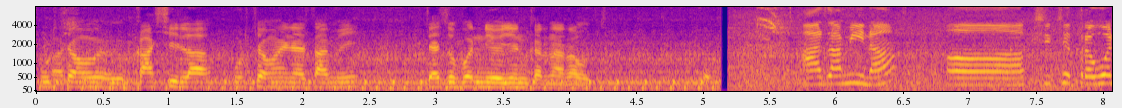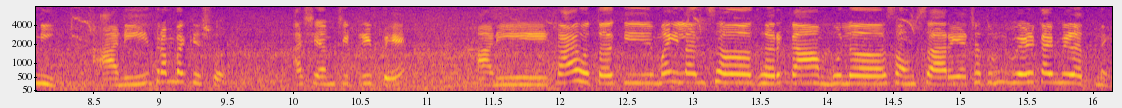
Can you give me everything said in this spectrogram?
पुढच्या काशीला. पुढच्या महिन्यात आम्ही त्याचं पण नियोजन करणार आहोत. आज आम्ही ना श्री क्षेत्र वणी आणि त्र्यंबकेश्वर अशी आमची ट्रिप आहे. आणि काय होतं की महिलांचं घरकाम मुलं संसार याच्यातून वेळ काही मिळत नाही.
